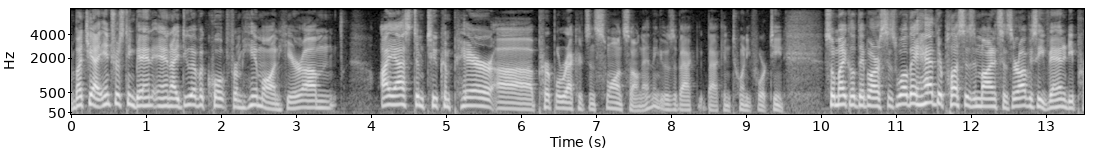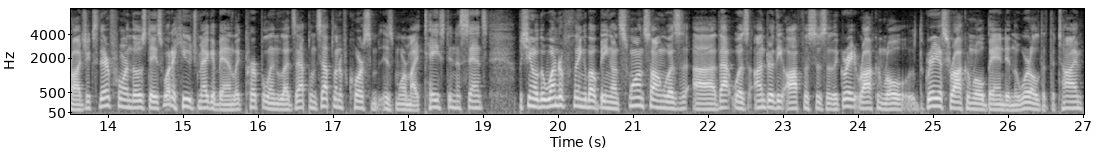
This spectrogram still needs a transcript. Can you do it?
but yeah, interesting band. And I do have a quote from him on here. Um, I asked him to compare uh, Purple Records and Swan Song. I think it was back back in 2014. So Michael Des Barres says, well, they had their pluses and minuses. They're obviously vanity projects. Therefore, in those days, what a huge mega band like Purple and Led Zeppelin. Zeppelin, of course, is more my taste in a sense. But you know, the wonderful thing about being on Swan Song was uh, that was under the offices of the great rock and roll, the greatest rock and roll band in the world at the time,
